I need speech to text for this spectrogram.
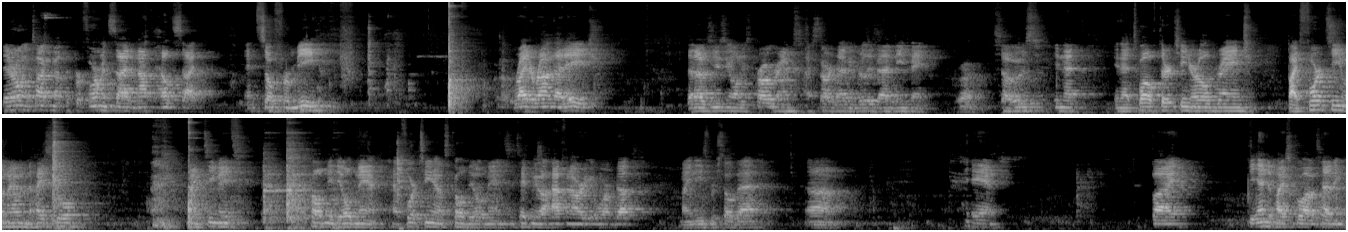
they're only talking about the performance side and not the health side. And so for me, right around that age that I was using all these programs, I started having really bad knee pain. Right. So it was in that in that 12, 13 year old range. By 14, when I went to high school, my teammates called me the old man. At 14, I was called the old man. So it took me about half an hour to get warmed up. My knees were so bad. Um, and by the end of high school, I was having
